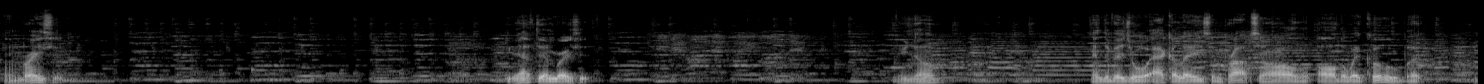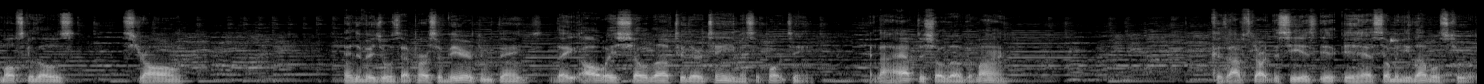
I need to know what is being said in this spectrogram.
Embrace it. You have to embrace it. You know, individual accolades and props are all all the way cool, but most of those strong individuals that persevere through things, they always show love to their team and support team. And I have to show love to mine. Because I've started to see it, it, it has so many levels to it.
